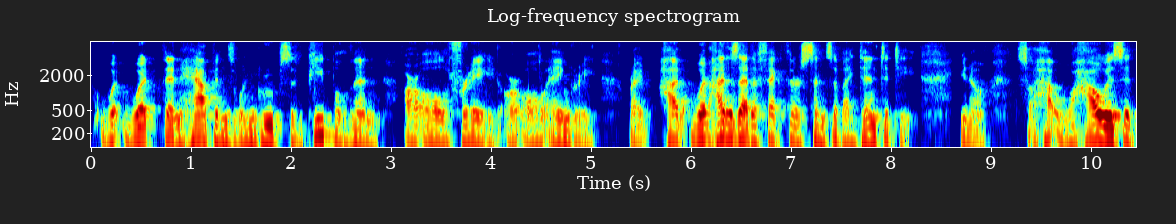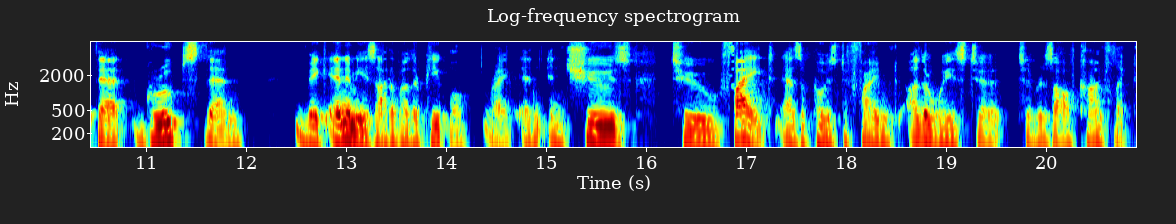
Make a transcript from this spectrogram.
What, what then happens when groups of people then are all afraid or all angry, right? How, what, how does that affect their sense of identity? You know, so how, how is it that groups then make enemies out of other people, right? And, and choose to fight as opposed to find other ways to, to resolve conflict.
